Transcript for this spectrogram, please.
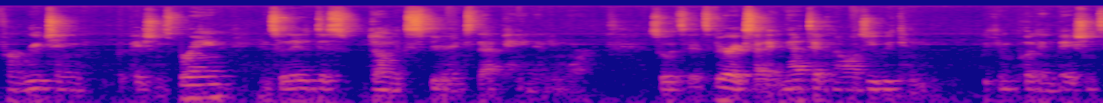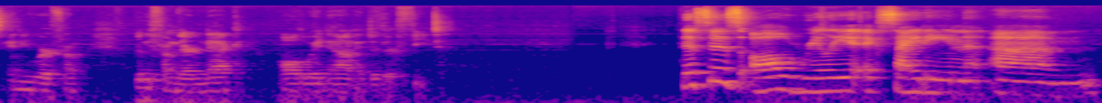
from reaching the patient's brain, and so they just don't experience that pain anymore. So it's, it's very exciting. That technology we can we can put in patients anywhere from really from their neck all the way down into their feet. This is all really exciting um,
